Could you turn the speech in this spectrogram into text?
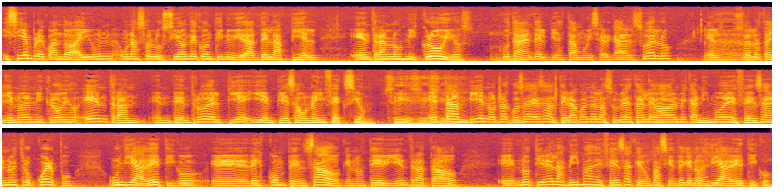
y siempre cuando hay una solución de continuidad de la piel, entran los microbios. Justamente el pie está muy cerca del suelo el ah. suelo está lleno de microbios, entran en dentro del pie y empieza una infección. Sí, sí, También otra cosa que se altera cuando el azúcar está elevado, el mecanismo de defensa de nuestro cuerpo. Un diabético eh, descompensado que no esté bien tratado. Eh, no tiene las mismas defensas que un paciente que no es diabético.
